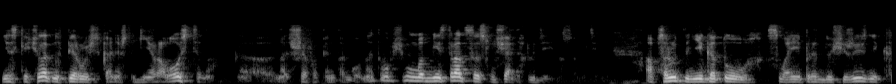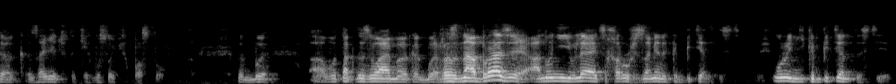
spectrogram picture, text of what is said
нескольких человек, ну, в первую очередь, конечно, генерал Остина, а, шефа Пентагона. Это, в общем, администрация случайных людей, на самом деле. Абсолютно не готовых в своей предыдущей жизни к занятию таких высоких постов. Как бы а, вот так называемое как бы разнообразие, оно не является хорошей заменой компетентности. уровень некомпетентности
